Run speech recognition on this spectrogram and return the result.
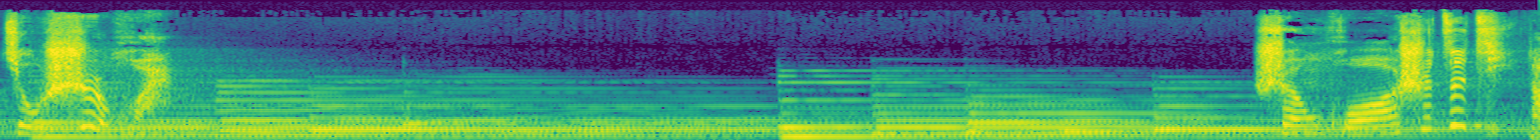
就释怀。生活是自己的，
